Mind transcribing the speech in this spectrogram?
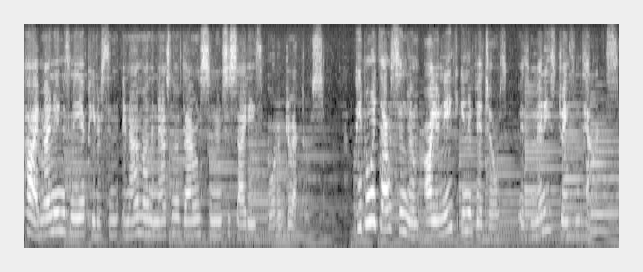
Hi, my name is Mia Peterson, and I'm on the National Down Syndrome Society's Board of Directors. People with Down syndrome are unique individuals with many strengths and talents.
